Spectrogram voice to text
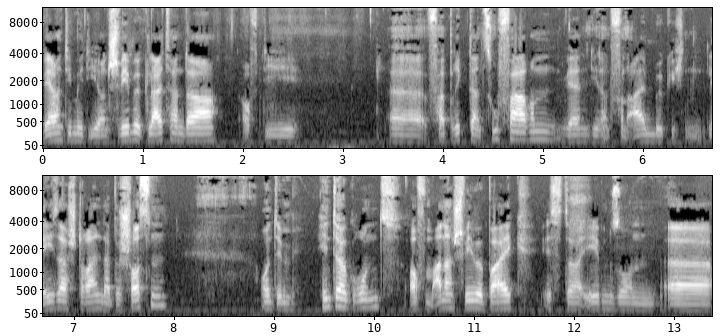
während die mit ihren Schwebegleitern da auf die äh, Fabrik dann zufahren, werden die dann von allen möglichen Laserstrahlen da beschossen. Und im Hintergrund auf dem anderen Schwebebike ist da eben so ein äh,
